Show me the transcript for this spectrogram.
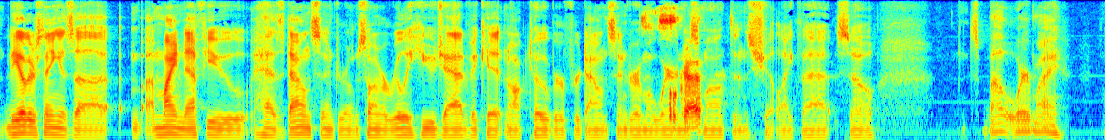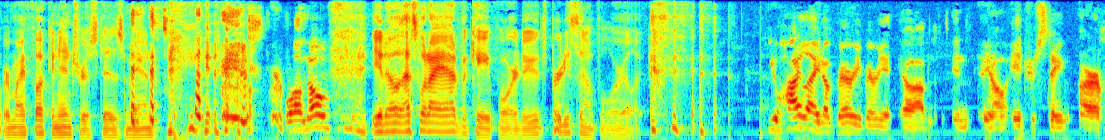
The other thing is, uh, my nephew has Down syndrome, so I'm a really huge advocate in October for Down syndrome awareness Okay. month and shit like that. So it's about where my where my fucking interest is, man. you, know? well, no, You know, that's what I advocate for, dude. It's pretty simple, really. you highlight a very, very, um, in, you know, interesting or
